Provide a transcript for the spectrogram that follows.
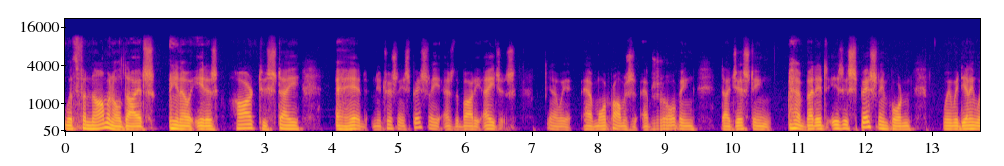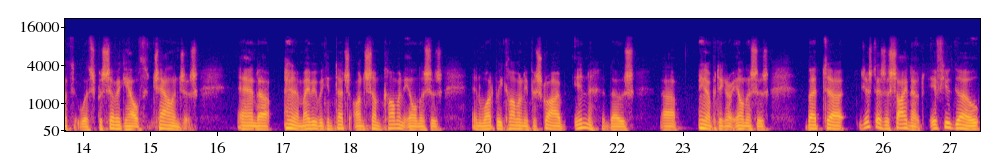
with phenomenal diets you know, it is hard to stay ahead nutritionally, especially as the body ages. You know, we have more problems absorbing, digesting, but it is especially important when we're dealing with, with specific health challenges. And uh, maybe we can touch on some common illnesses and what we commonly prescribe in those uh, you know particular illnesses. But uh, just as a side note, if you go,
